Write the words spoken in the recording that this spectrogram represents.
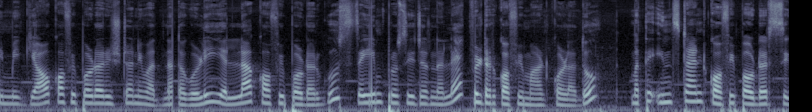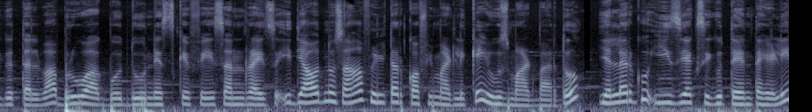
ನಿಮಗೆ ಯಾವ ಕಾಫಿ ಪೌಡರ್ ಇಷ್ಟ ನೀವು ಅದನ್ನ ತಗೊಳ್ಳಿ. ಎಲ್ಲ ಕಾಫಿ ಪೌಡರ್ಗೂ ಸೇಮ್ ಪ್ರೊಸೀಜರ್ನಲ್ಲೇ ಫಿಲ್ಟರ್ ಕಾಫಿ ಮಾಡ್ಕೊಳ್ಳೋದು. ಮತ್ತು ಇನ್ಸ್ಟ್ಯಾಂಟ್ ಕಾಫಿ ಪೌಡರ್ ಸಿಗುತ್ತಲ್ವಾ? ಬ್ರೂ ಆಗ್ಬೋದು ನೆಸ್ಕೆಫೆ ಸನ್ರೈಸ್ ಇದ್ಯಾವುದನ್ನು ಸಹ ಫಿಲ್ಟರ್ ಕಾಫಿ ಮಾಡಲಿಕ್ಕೆ ಯೂಸ್ ಮಾಡಬಾರ್ದು. ಎಲ್ಲರಿಗೂ ಈಸಿಯಾಗಿ ಸಿಗುತ್ತೆ ಅಂತ ಹೇಳಿ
